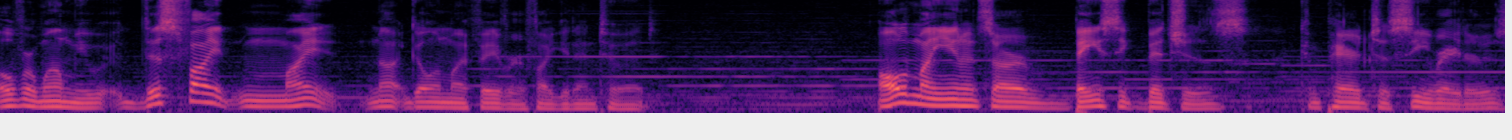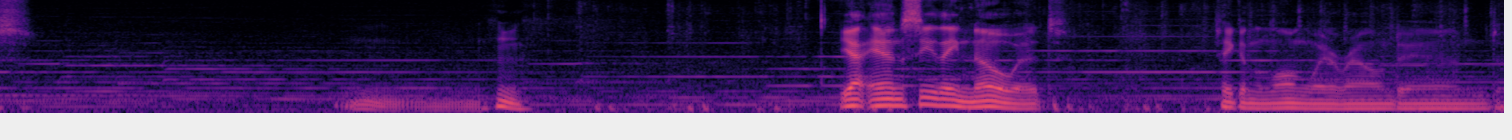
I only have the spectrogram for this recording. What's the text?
overwhelm you. This fight might not go in my favor if I get into it. All of my units are basic bitches compared to Sea Raiders. Hmm. Yeah, and see, they know it. Taking the long way around and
